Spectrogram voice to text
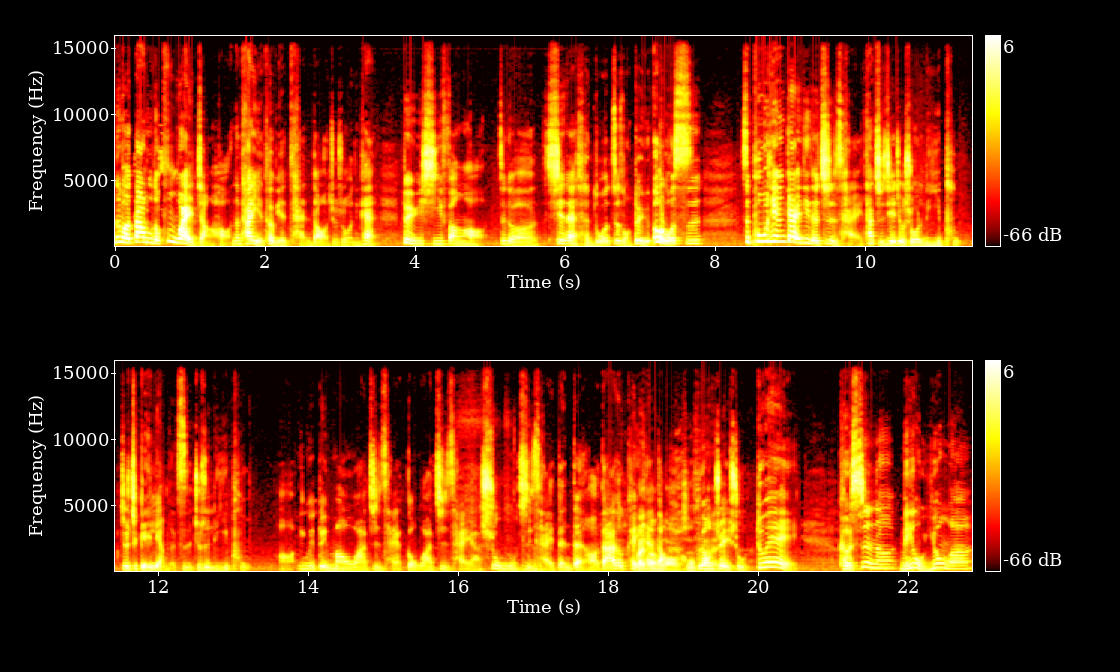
那么大陆的副外长哈，那他也特别谈到，就是说，你看对于西方哈，这个现在很多这种对于俄罗斯。是铺天盖地的制裁，他直接就说离谱，就只给两个字，就是离谱啊！因为对猫啊制裁，狗啊制裁啊，树木制裁等等哈，大家都可以看到，我不用赘述。对，可是呢没有用啊，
